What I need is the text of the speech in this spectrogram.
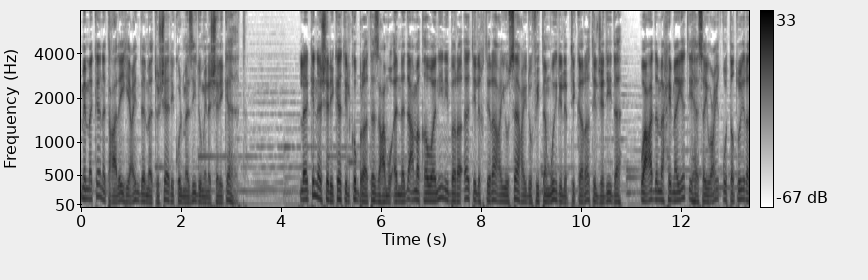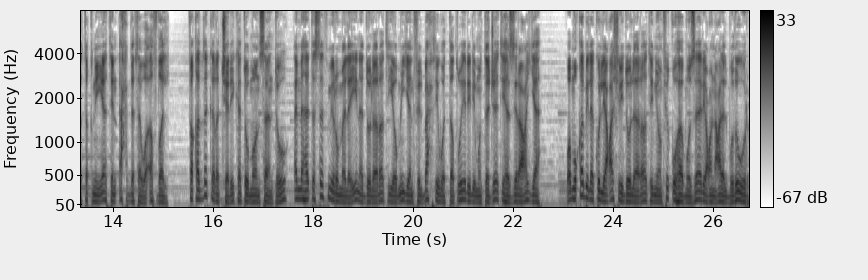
مما كانت عليه عندما تشارك المزيد من الشركات. لكن الشركات الكبرى تزعم أن دعم قوانين براءات الاختراع يساعد في تمويل الابتكارات الجديدة وعدم حمايتها سيعيق تطوير تقنيات أحدث وأفضل. فقد ذكرت شركة مونسانتو أنها تستثمر ملايين الدولارات يوميا في البحث والتطوير لمنتجاتها الزراعية ومقابل كل عشر دولارات ينفقها مزارع على البذور.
